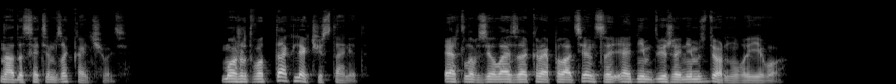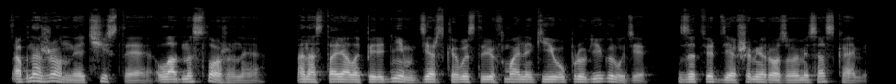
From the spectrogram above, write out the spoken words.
«Надо с этим заканчивать». «Может, вот так легче станет?» Эртла взялась за край полотенца и одним движением сдернула его. Обнаженная, чистая, ладно сложенная. Она стояла перед ним, дерзко выставив маленькие упругие груди, затвердевшими розовыми сосками.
